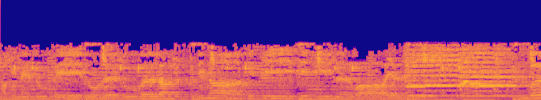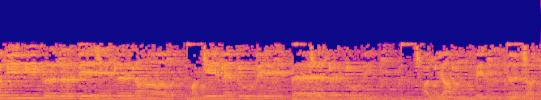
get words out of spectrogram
මගේ මෙදුවේ දුර දුවලා මගේ නැතුවේ පැලදුරි අලුයම් වෙන්න චත්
